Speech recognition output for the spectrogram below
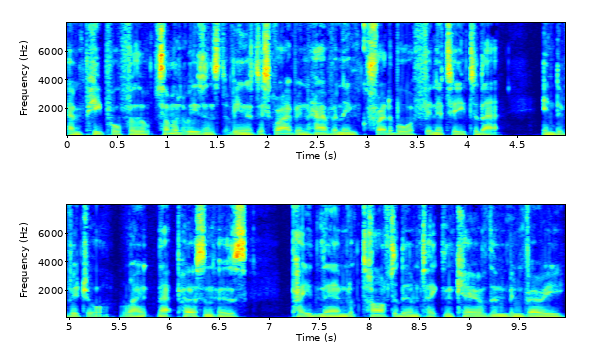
And people, for some of the reasons Davina is describing, have an incredible affinity to that individual, right? That person has paid them, looked after them, taken care of them, been very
